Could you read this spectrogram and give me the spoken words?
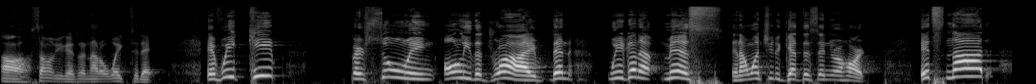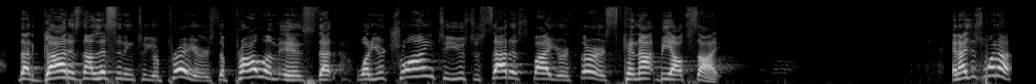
oh, some of you guys are not awake today. If we keep pursuing only the drive, then we're going to miss, and I want you to get this in your heart. It's not that God is not listening to your prayers. The problem is that what you're trying to use to satisfy your thirst cannot be outside. And I just want to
